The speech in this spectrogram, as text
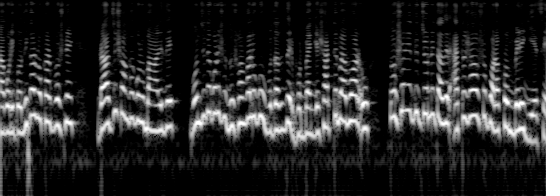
নাগরিক অধিকার রক্ষার প্রশ্নে রাজ্যে সংখ্যাগুরু বাঙালিদের বঞ্চিত করে শুধু সংখ্যালঘু উপজাতিদের ভোট ব্যাংকের স্বার্থে ব্যবহার ও তোষনীতির জন্য তাদের এত সাহস ও পরাক্রম বেড়ে গিয়েছে।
